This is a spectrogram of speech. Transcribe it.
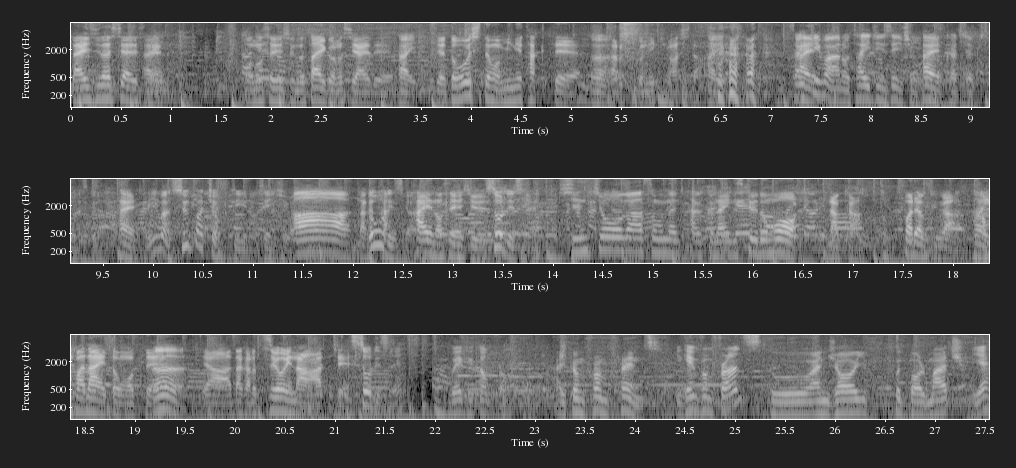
大事な試合ですね、はい。小野選手の最後の試合で、はい、でどうしても見にたくて、うん、からここに来ました、はい、最近はあのタイ人選手も活躍してますけど、はい、今スーパーチョップっていうの選手はあどうですか？タイの選手。そうですね。身長がそんなに高くないんですけれどもなんか突破力が半端ないと思って、はい、うん、いやだから強いなって。そうですね。Where have you come from? I come from France. You came from France? To enjoy football match. Yeah.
